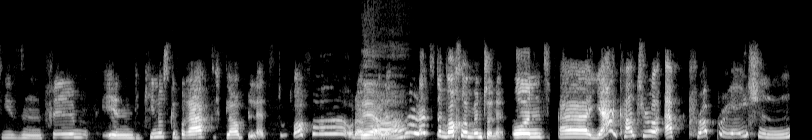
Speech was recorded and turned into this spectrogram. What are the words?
diesen Film in die Kinos gebracht, ich glaube letzte Woche oder ja. letzte Woche im Internet. Und äh, ja, Cultural Appropriation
